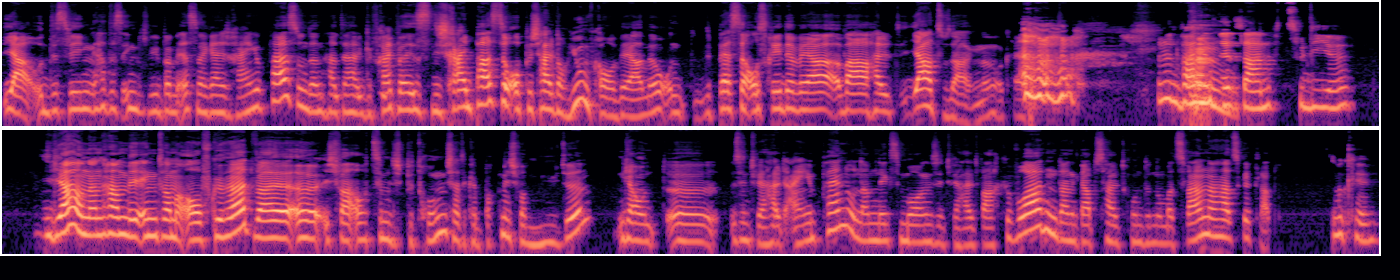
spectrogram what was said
ja, und deswegen hat es irgendwie beim ersten Mal gar nicht reingepasst. Und dann hat er halt gefragt, weil es nicht reinpasste, ob ich halt noch Jungfrau wäre. Ne? Und die beste Ausrede wär, war halt Ja zu sagen. Ne? Okay. und dann war er sehr sanft zu dir. Ja, und dann haben wir irgendwann mal aufgehört, weil äh, ich war auch ziemlich betrunken. Ich hatte keinen Bock mehr, ich war müde. Ja, und äh, sind wir halt eingepennt und am nächsten Morgen sind wir halt wach geworden. Dann gab es halt Runde Nummer zwei und dann hat es geklappt. Okay.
